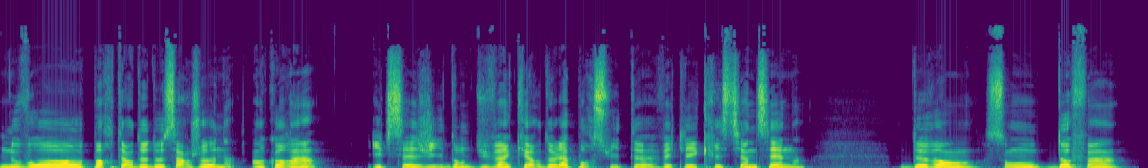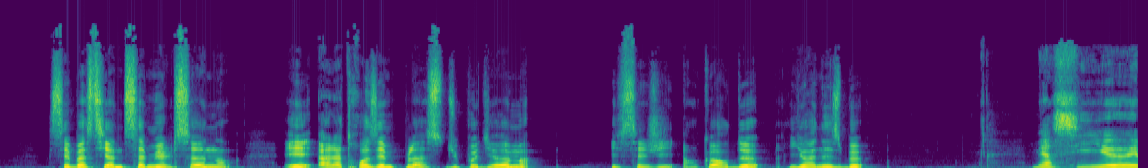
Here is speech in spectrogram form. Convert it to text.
Nouveau porteur de dossard jaune, encore un. Il s'agit donc du vainqueur de la poursuite Vetle Christiansen, devant son dauphin Sébastien Samuelson, et à la troisième place du podium, il s'agit encore de Johannes Beu. Merci euh,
